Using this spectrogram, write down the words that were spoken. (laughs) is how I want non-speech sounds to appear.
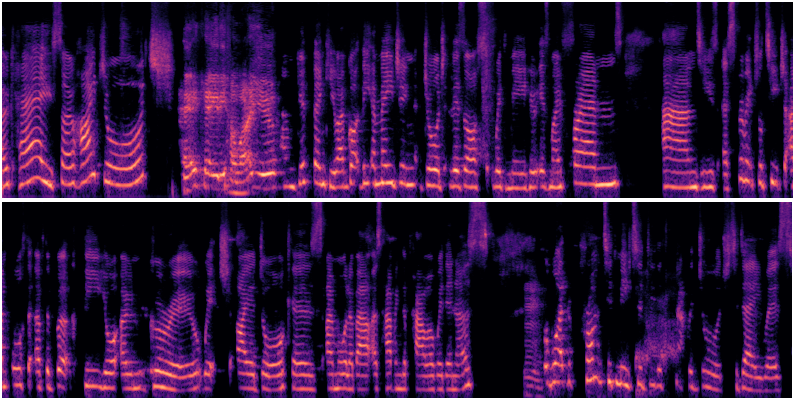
Okay, so hi, George. Hey, Katie, how are you? I'm good, thank you. I've got the amazing George Lizos with me, who is my friend, and he's a spiritual teacher and author of the book Be Your Own Guru, which I adore because I'm all about us having the power within us. Mm. But what prompted me to do this chat with George today was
